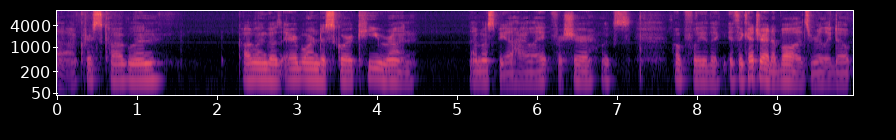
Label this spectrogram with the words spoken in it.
Uh, Chris Coghlan. Coghlan goes airborne to score key run. That must be a highlight for sure. Looks, hopefully, the if the catcher had a ball, it's really dope.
